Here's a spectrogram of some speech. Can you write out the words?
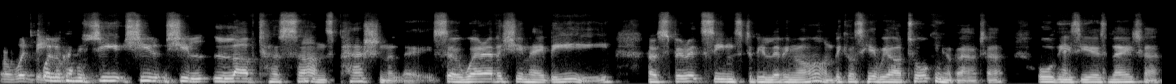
Or would be? Well, look, I mean, she she she loved her sons passionately. So wherever she may be, her spirit seems to be living on because here we are talking about her all these years later.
